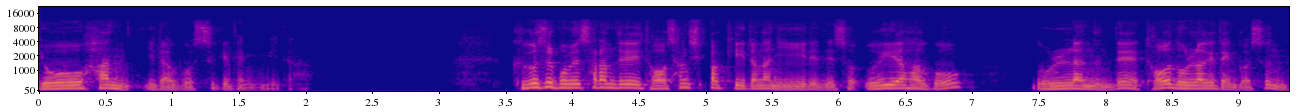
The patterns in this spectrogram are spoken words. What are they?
요한이라고 쓰게 됩니다. 그것을 보면 사람들이 더 상식 밖에 일어난 이 일에 대해서 의아하고 놀랐는데 더 놀라게 된 것은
